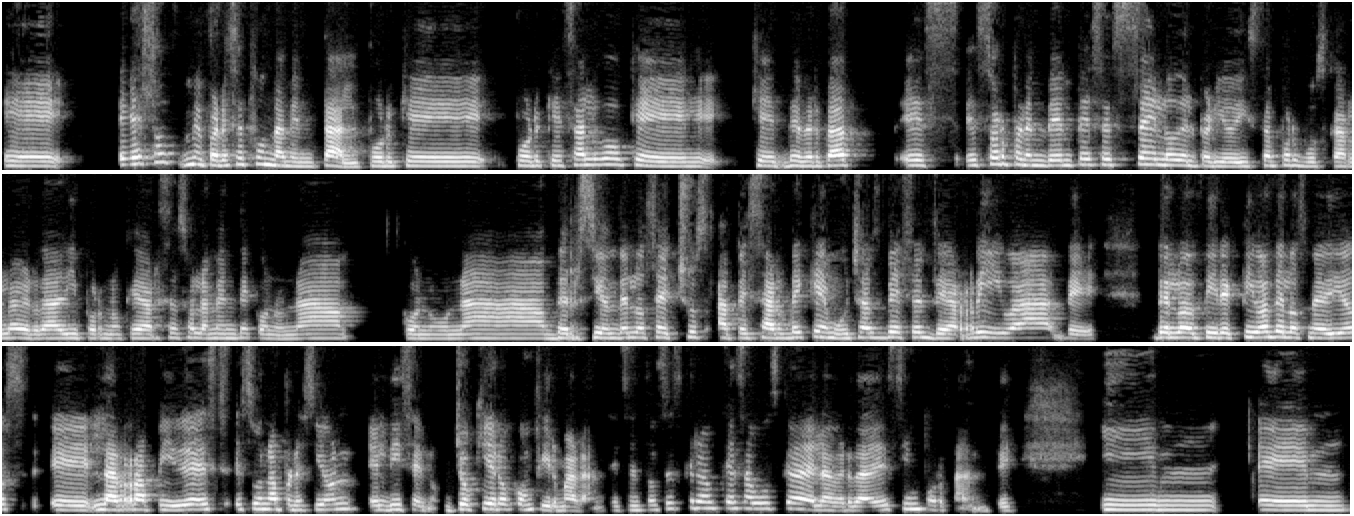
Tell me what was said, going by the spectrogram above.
Eh, eso me parece fundamental porque, porque es algo que, que de verdad es, es, sorprendente ese celo del periodista por buscar la verdad y por no quedarse solamente con una con una versión de los hechos, a pesar de que muchas veces de arriba, de, de las directivas de los medios, eh, la rapidez es una presión, él dice, no, yo quiero confirmar antes. Entonces creo que esa búsqueda de la verdad es importante. Y, em,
